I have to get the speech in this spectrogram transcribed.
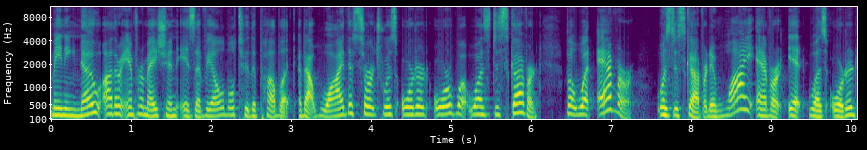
meaning no other information is available to the public about why the search was ordered or what was discovered. But whatever was discovered and why ever it was ordered,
